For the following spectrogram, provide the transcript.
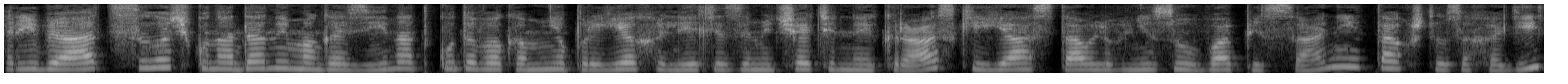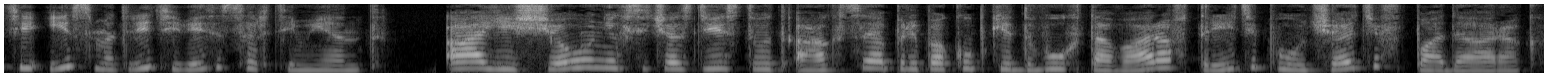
Ребят, ссылочку на данный магазин, откуда вы ко мне приехали эти замечательные краски, я оставлю внизу в описании, так что заходите и смотрите весь ассортимент. А еще у них сейчас действует акция при покупке двух товаров, третий получайте в подарок.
